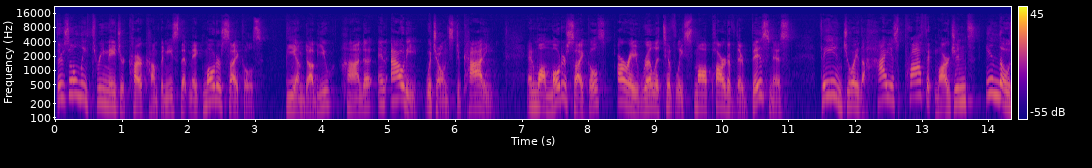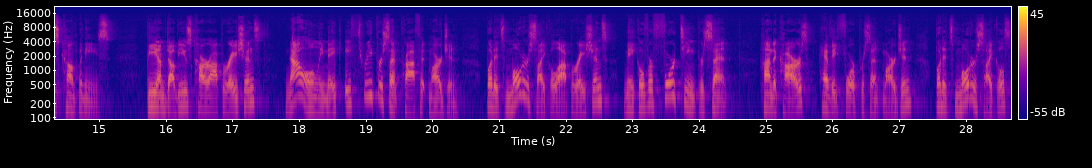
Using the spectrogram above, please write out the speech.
There's only three major car companies that make motorcycles BMW, Honda, and Audi, which owns Ducati. And while motorcycles are a relatively small part of their business, they enjoy the highest profit margins in those companies. BMW's car operations now only make a 3% profit margin, but its motorcycle operations make over 14%. Honda cars have a 4% margin, but its motorcycles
